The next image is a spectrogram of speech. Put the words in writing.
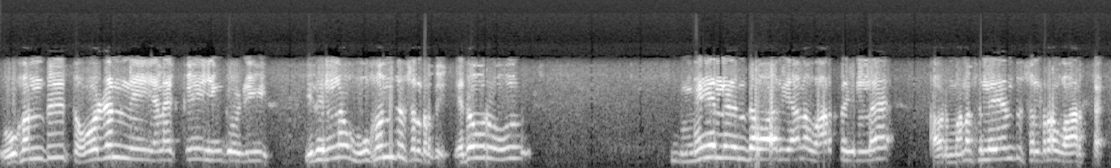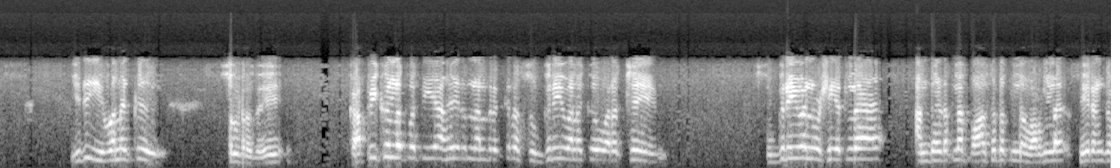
உகந்து தோழன் நீ எனக்கு இங்கொழி. இதெல்லாம் உகந்து சொல்றது. ஏதோ ஒரு மேலெழுந்த வாரியான வார்த்தை இல்ல. அவர் மனசுலேருந்து சொல்ற வார்த்தை. இது இவனுக்கு சொல்றது. கபிக்குள்ள பத்தியாக இருந்திருக்கிற சுக்ரீவனுக்கு வரச்சு. சுக்ரீவன் விஷயத்துல அந்த இடத்துல பாசுரத்துல வரல ஸ்ரீரங்க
